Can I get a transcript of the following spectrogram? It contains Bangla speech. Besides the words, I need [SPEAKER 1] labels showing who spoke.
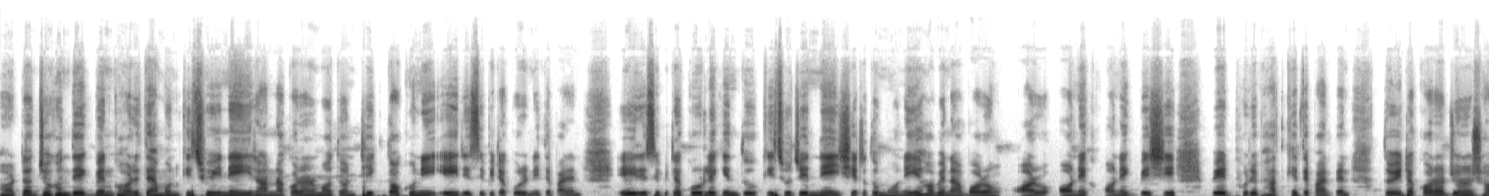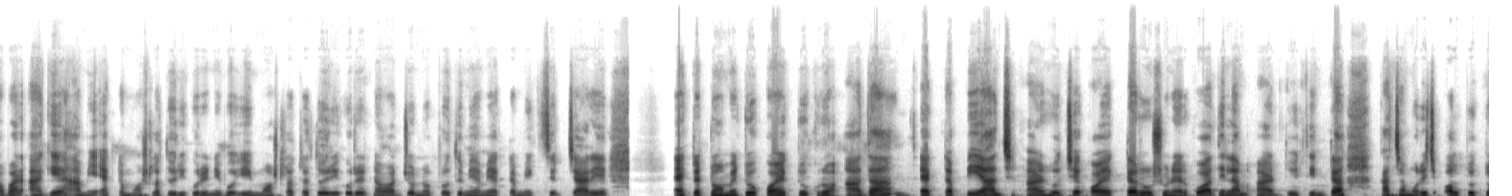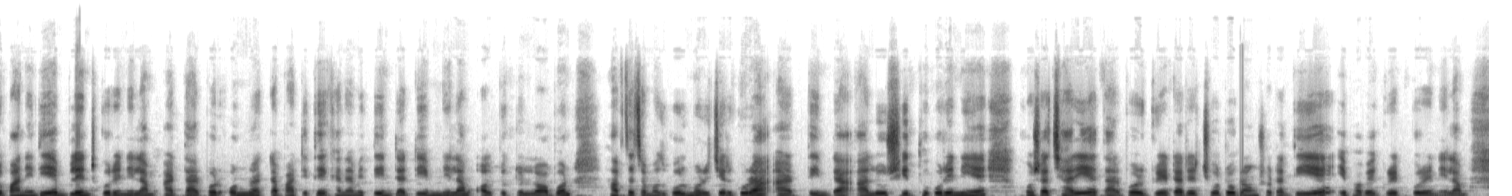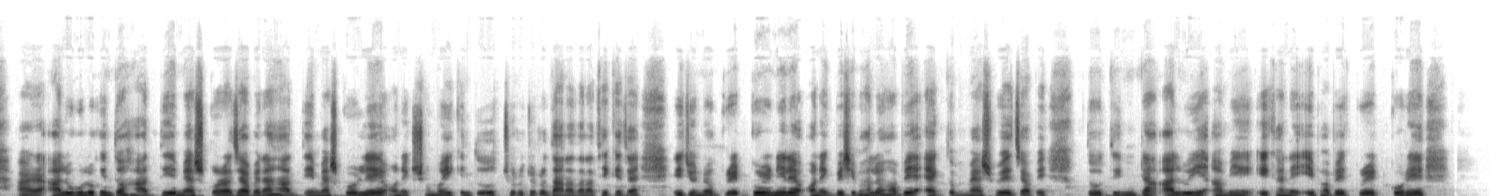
[SPEAKER 1] হঠাৎ যখন দেখবেন ঘরে তেমন কিছুই নেই রান্না করার মতন ঠিক তখনই এই রেসিপিটা করে নিতে পারেন। এই রেসিপিটা করলে কিন্তু কিছু যে নেই সেটা তো মনেই হবে না বরং আরও অনেক, অনেক বেশি পেট ভরে ভাত খেতে পারবেন। তো এটা করার জন্য সবার আগে আমি একটা মশলা তৈরি করে নিব। এই মশলাটা তৈরি করে নেওয়ার জন্য ১ম এ আমি একটা মিক্সির জারে একটা টমেটো, কয়েক টুকরো আদা, একটা পেঁয়াজ আর হচ্ছে কয়েকটা রসুনের কোয়া দিলাম আর দুই তিনটা কাঁচামরিচ অল্প একটু পানি দিয়ে ব্লেন্ড করে নিলাম। আর তারপর অন্য একটা বাটিতে এখানে আমি তিনটা ডিম নিলাম, অল্প একটু লবণ, হাফ চা চামচ গোলমরিচের গুঁড়া আর তিনটা আলু সিদ্ধ করে নিয়ে খোসা ছাড়িয়ে তারপর গ্রেটারের ছোট অংশটা দিয়ে এভাবে গ্রেট করে নিলাম। আর আলুগুলো কিন্তু হাত দিয়ে ম্যাশ করা যাবে না। হাত দিয়ে ম্যাশ করলে অনেক সময়ই কিন্তু ছোট, ছোট দানা, দানা থেকে যায়। এজন্য গ্রেট করে নিলে অনেক বেশি ভালো হবে, একদম ম্যাশ হয়ে যাবে। তো তিনটা আলুই আমি এখানে এভাবে গ্রেট করে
